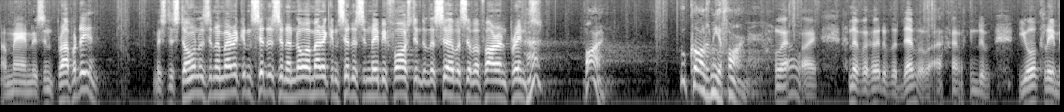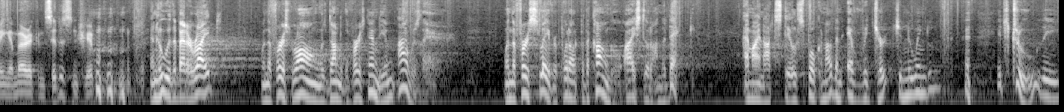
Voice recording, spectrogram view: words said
A man isn't property. Mr. Stone is an American citizen, and no American citizen may be forced into the service of a foreign prince. Huh? Foreign? Who calls me a foreigner? Well, I never heard of the devil. I mean, you're claiming American citizenship. and who with the better right? When the first wrong was done to the first Indian, I was there. When the first slaver put out for the Congo, I stood on the deck. Am I not still spoken of in every church in New England? it's true, the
